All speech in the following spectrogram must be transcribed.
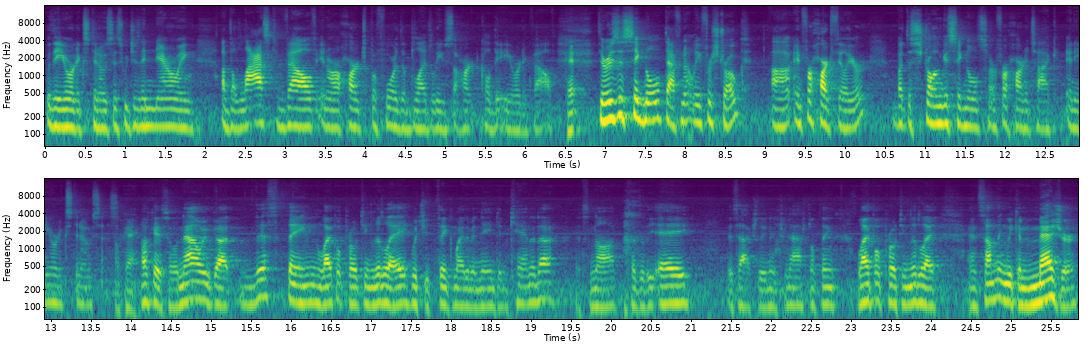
with aortic stenosis, which is a narrowing of the last valve in our heart before the blood leaves the heart, called the aortic valve. Okay. There is a signal definitely for stroke uh, and for heart failure, but the strongest signals are for heart attack and aortic stenosis. Okay. Okay, so now we've got this thing, lipoprotein little a, which you'd think might have been named in Canada. It's not because of the A. It's actually an international thing. Lipoprotein little a, and something we can measure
